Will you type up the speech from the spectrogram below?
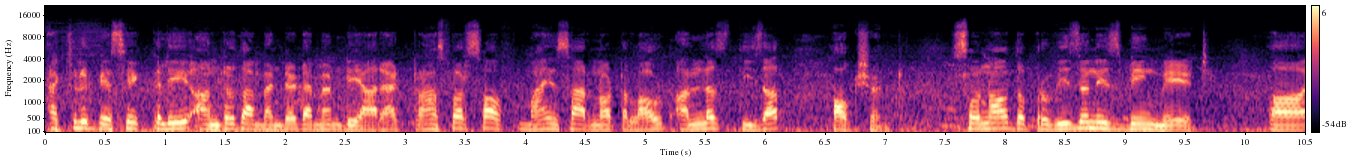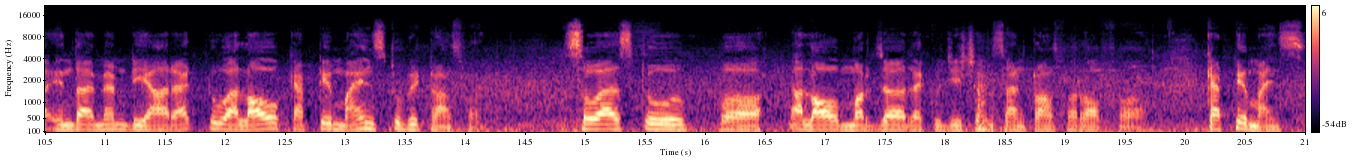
Actually, basically, under the amended MMDR Act, transfers of mines are not allowed unless these are auctioned. So now the provision is being made uh, in the MMDR Act to allow captive mines to be transferred so as to allow merger, acquisitions, and transfer of uh, captive mines,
